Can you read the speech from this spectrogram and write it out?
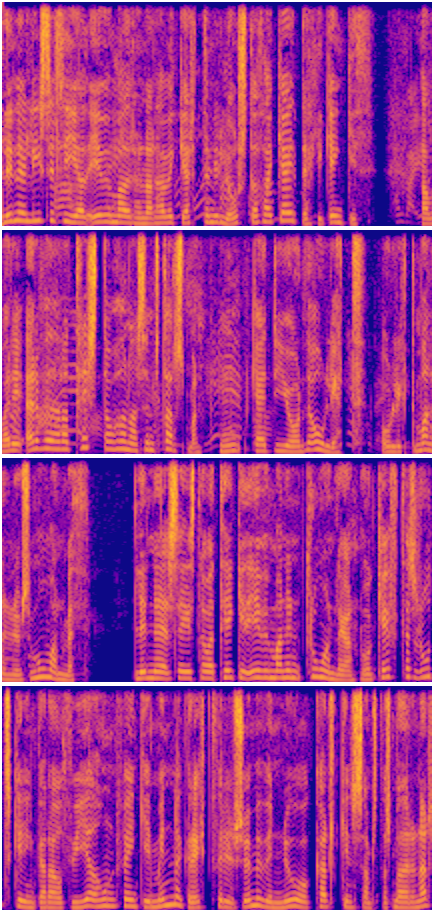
Linne lýsir því að yfirmaður hennar hafi gert henni ljóst að það gæti ekki gengið. Það væri erfiðar að treysta á hana sem starfsmann. Hún gæti jórði ólétt, ólíkt manninu sem hún vann með. Linne segist hafa tekið yfirmannin trúanlegan og keift þessar útskýringar á því að hún fengi minna greitt fyrir sömu vinnu og Karlkins samstagsmaðurinnar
